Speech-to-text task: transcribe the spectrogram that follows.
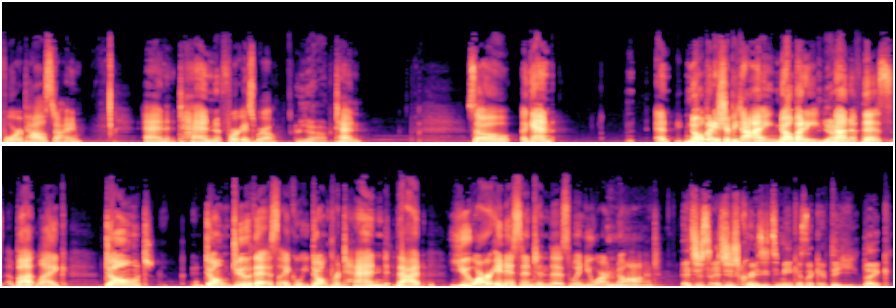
for Palestine and 10 for Israel. Yeah. 10. So again, and nobody should be dying. Nobody. Yeah. None of this. But like, don't don't do this. Like, don't pretend that you are innocent in this when you Mm-hmm. are not. It's just it's just crazy to me because like if the like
